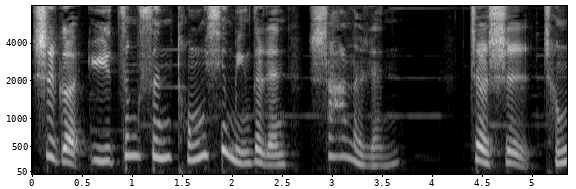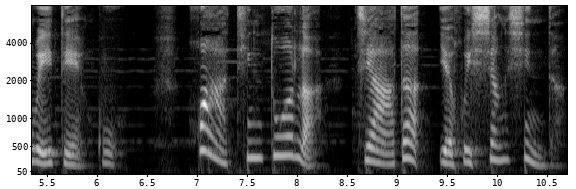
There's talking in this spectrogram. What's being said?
是个与曾参同姓名的人杀了人，这事成为典故。话听多了，假的也会相信的。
